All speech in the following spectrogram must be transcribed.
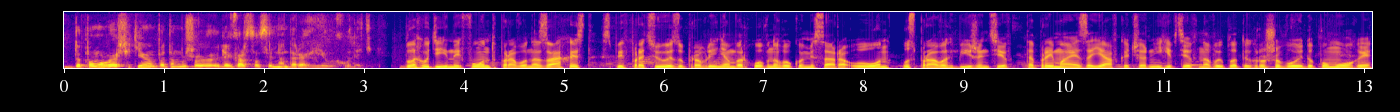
допомога ощутима, тому що лекарства сильно дорогі виходять. Благодійний фонд Право на захист співпрацює з управлінням Верховного комісара ООН у справах біженців та приймає заявки чернігівців на виплати грошової допомоги.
